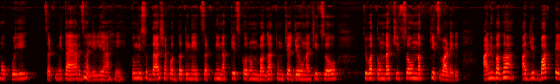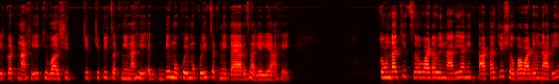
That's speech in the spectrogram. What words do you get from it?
मोकळी चटणी तयार झालेली आहे. तुम्हीसुद्धा अशा पद्धतीने चटणी नक्कीच करून बघा. तुमच्या जेवणाची चव किंवा तोंडाची चव नक्कीच वाढेल. आणि बघा अजिबात तेलकट नाही किंवा अशी चिपचिपी चटणी नाही. अगदी मोकळी मोकळी चटणी तयार झालेली आहे. तोंडाची चव वाढविणारी आणि ताटाची शोभा वाढवणारी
